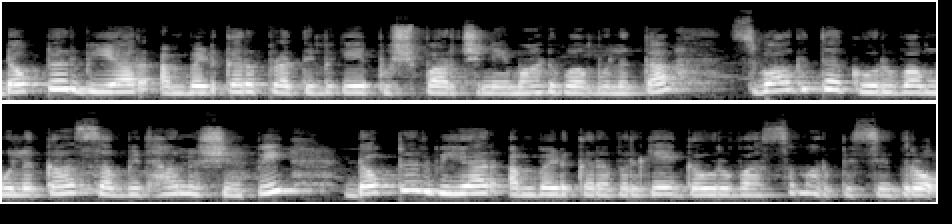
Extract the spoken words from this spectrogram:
ಡಾಕ್ಟರ್ ಬಿಆರ್ ಅಂಬೇಡ್ಕರ್ ಪ್ರತಿಮೆಗೆ ಪುಷ್ಪಾರ್ಚನೆ ಮಾಡುವ ಮೂಲಕ ಸ್ವಾಗತ ಕೋರುವ ಮೂಲಕ ಸಂವಿಧಾನ ಶಿಲ್ಪಿ ಡಾಕ್ಟರ್ ಬಿಆರ್ ಅಂಬೇಡ್ಕರ್ ಅವರಿಗೆ ಗೌರವ ಸಮರ್ಪಿಸಿದರು.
